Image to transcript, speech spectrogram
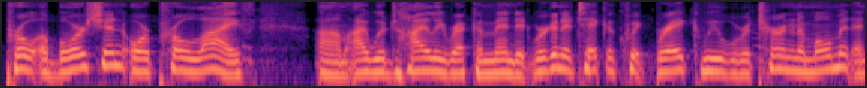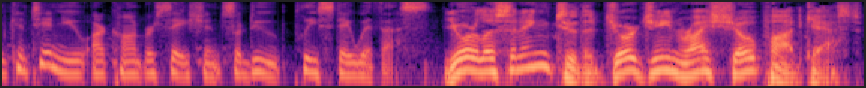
pro-abortion or pro-life. Um, I would highly recommend it. We're going to take a quick break. We will return in a moment and continue our conversation. So do please stay with us. You're listening to the Georgene Rice Show podcast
